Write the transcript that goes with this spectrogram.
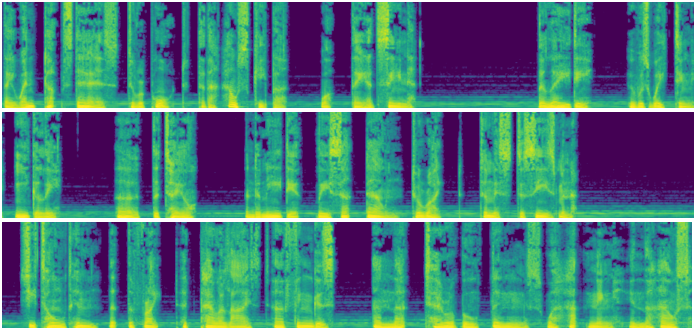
they went upstairs to report to the housekeeper what they had seen. The lady, who was waiting eagerly, heard the tale and immediately sat down to write to Mr. Sesemann. She told him that the fright had paralyzed her fingers and that terrible things were happening in the house.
